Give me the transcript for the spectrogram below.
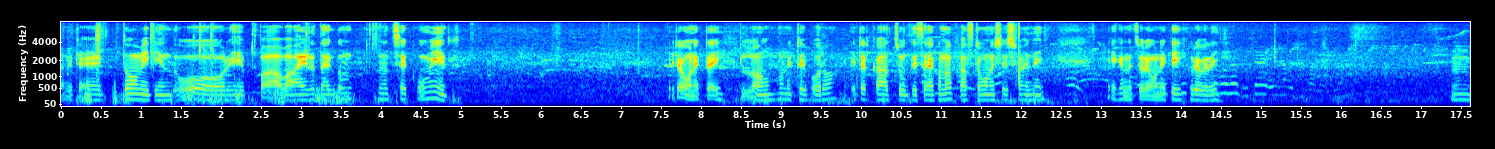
আর এটা একদমই কিন্তু ও রে বাবা, এটা তো একদম হচ্ছে কুমির। এটা অনেকটাই লং অনেকটাই বড়। এটার কাজ চলতেছে এখনও কাজটা মনে শেষ হয় নাই। এখানে চলে অনেকেই ঘুরে বেড়াই। হুম।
